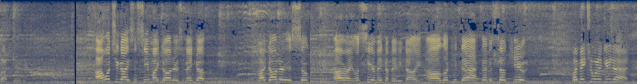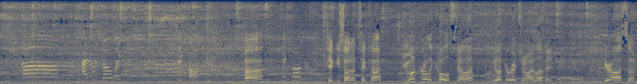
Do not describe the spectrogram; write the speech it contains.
fuck, dude. I want you guys to see my daughter's makeup. My daughter is so. All right, let's see your makeup, baby belly. Oh, look at that. That is so cute. What made you want to do that? Um, I don't know, like TikTok. Huh? TikTok. Tick, you saw it on TikTok? You look really cool, Stella. You look original. I love it. You're awesome.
